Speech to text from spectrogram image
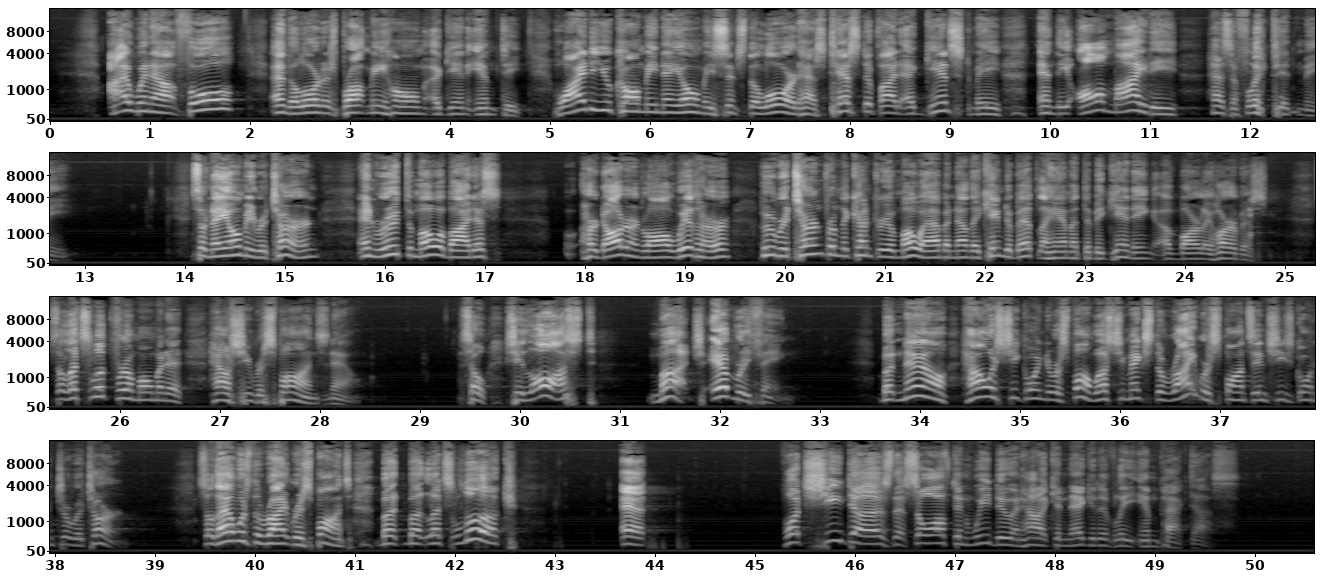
I went out full and the Lord has brought me home again empty. Why do you call me Naomi, since the Lord has testified against me and the Almighty has afflicted me? So Naomi returned, and Ruth the Moabitess, her daughter in law, with her, who returned from the country of Moab, and now they came to Bethlehem at the beginning of barley harvest. So let's look for a moment at how she responds now. So she lost much, everything. But now, how is she going to respond? Well, she makes the right response and she's going to return. So that was the right response. But but let's look at what she does that so often we do and how it can negatively impact us.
